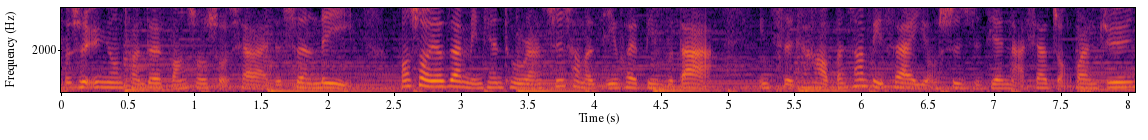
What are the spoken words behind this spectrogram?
都是运用团队防守守下来的胜利。防守又在明天突然失常的机会并不大，因此看好本场比赛勇士直接拿下总冠军。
